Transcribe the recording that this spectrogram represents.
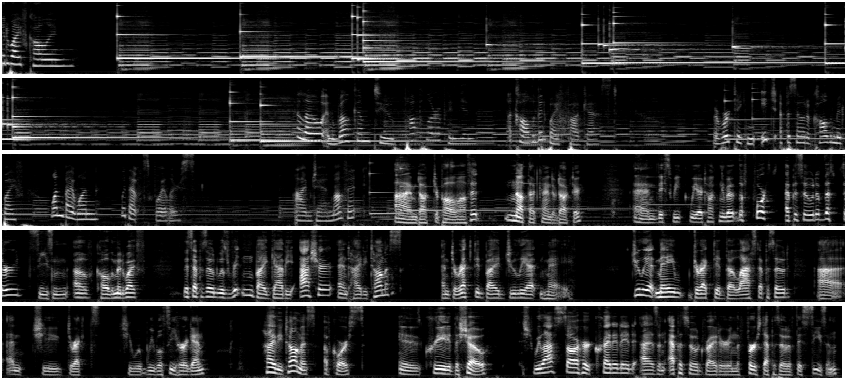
Midwife calling. Hello, and welcome to Popular Opinion, a Call the Midwife podcast, where we're taking each episode of Call the Midwife one by one without spoilers. I'm Jan Moffat. I'm Dr. Paul Moffat, not that kind of doctor. And this week we are talking about the fourth episode of the third season of Call the Midwife. This episode was written by Gabbie Asher and Heidi Thomas and directed by Juliet May. Juliet May directed the last episode, uh, and she directs. She w- we will see her again. Heidi Thomas, of course, is created the show. We last saw her credited as an episode writer in the first episode of this season,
